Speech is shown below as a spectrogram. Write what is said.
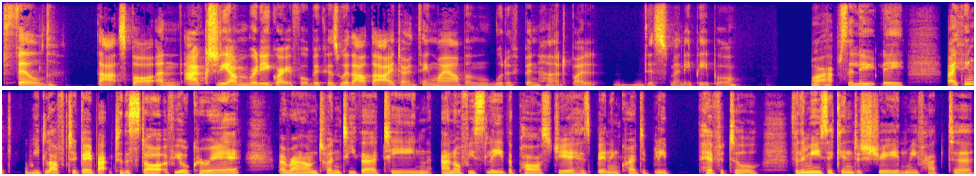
filled that spot. And actually i'm really grateful because without that i don't think my album would have been heard by this many people well, absolutely. I think we'd love to go back to the start of your career around 2013. And obviously, the past year has been incredibly pivotal for the music industry. And we've had to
